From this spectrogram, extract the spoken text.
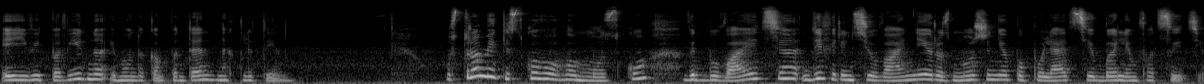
і, відповідно, імунокомпетентних клітин. У стромі кісткового мозку відбувається диференціювання і розмноження популяції Б-лімфоцитів,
